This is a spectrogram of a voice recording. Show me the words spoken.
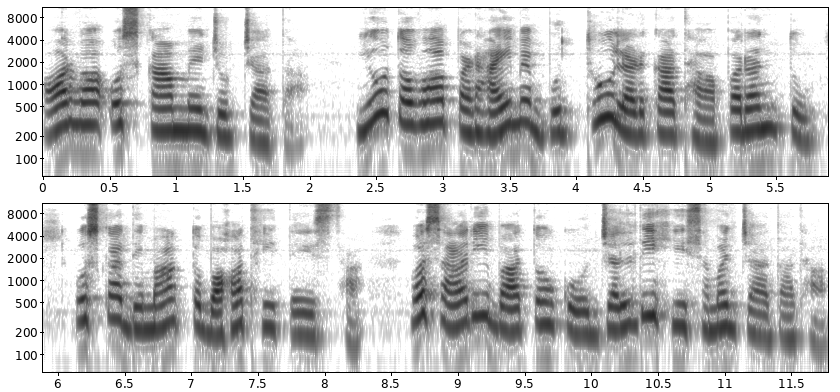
और वह उस काम में जुट जाता। यूँ तो वह पढ़ाई में बुद्धू लड़का था, परंतु उसका दिमाग तो बहुत ही तेज़ था। वह सारी बातों को जल्दी ही समझ जाता था।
